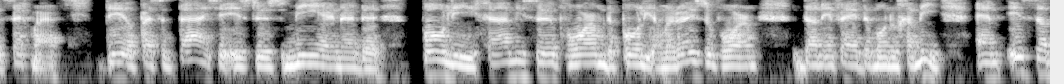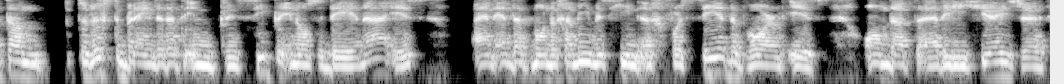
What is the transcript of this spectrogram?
zeg maar, deel, percentage is dus meer naar de polygamische vorm, de polyamoreuze vorm, dan in feite de monogamie. En is dat dan terug te brengen dat dat in principe in onze DNA is? En, en dat monogamie misschien een geforceerde vorm is, omdat uh, religieuze,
